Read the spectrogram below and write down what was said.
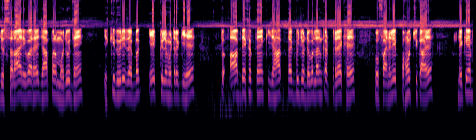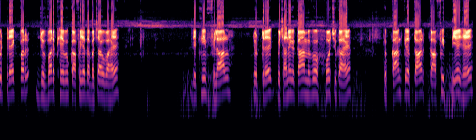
जो सराय रिवर है, जहाँ पर मौजूद हैं, इसकी दूरी लगभग एक किलोमीटर की है। तो आप देख सकते हैं कि यहाँ तक भी जो डबल लाइन का ट्रैक है, वो फाइनली पहुँच चुका है। लेकिन अभी ट्रैक पर जो वर्क है, वो काफ़ी ज़्यादा बचा हुआ है। लेकिन फ़िलहाल जो ट्रैक बिछाने का काम है वो हो चुका है। तो काम की रफ्तार काफ़ी तेज़ है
